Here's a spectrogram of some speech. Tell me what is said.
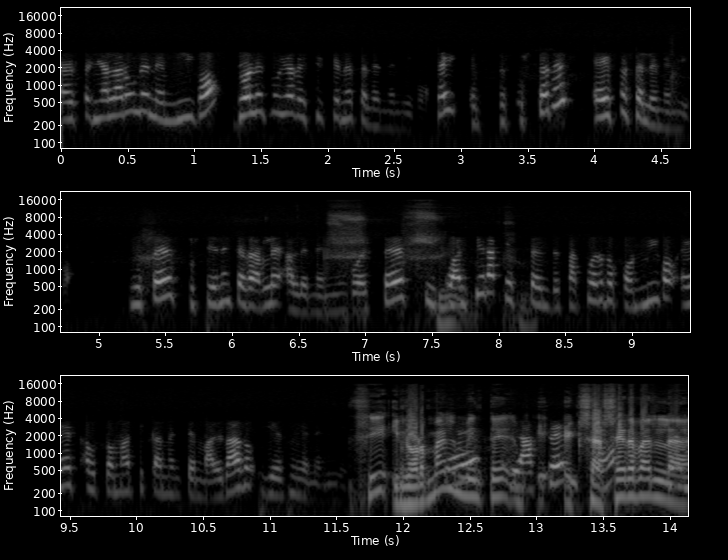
a señalar un enemigo, yo les voy a decir quién es el enemigo, ¿ok? Entonces, ustedes, ese es el enemigo. Y ustedes pues tienen que darle al enemigo este es, y cualquiera que esté en desacuerdo conmigo es automáticamente malvado y es mi enemigo. sí, y normalmente exacerban la,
